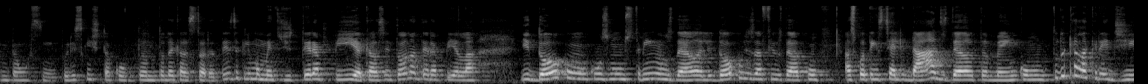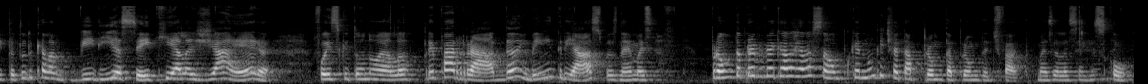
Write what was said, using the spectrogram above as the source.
Então, assim, por isso que a gente tá contando toda aquela história, desde aquele momento de terapia, que ela sentou na terapia lá, lidou com, com os monstrinhos dela, lidou com os desafios dela, com as potencialidades dela também, com tudo que ela acredita, tudo que ela viria a ser e que ela já era. Foi isso que tornou ela preparada, bem entre aspas, né? Mas pronta pra viver aquela relação, porque nunca a gente vai estar pronta, pronta de fato, mas ela se arriscou.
